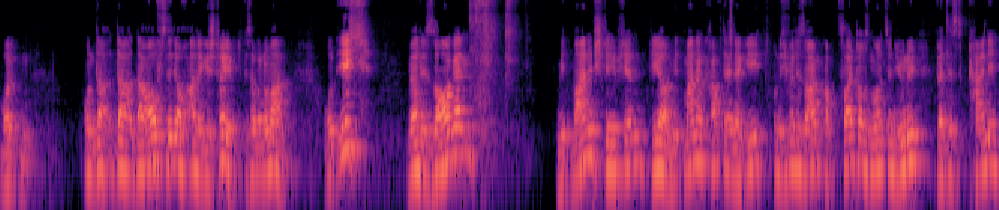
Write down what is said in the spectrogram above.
wollten. Und da, da, darauf sind auch alle gestrebt, ist aber normal. Und ich werde sorgen, mit meinen Stäbchen, hier, mit meiner Kraft der Energie, und ich würde sagen, ab 2019 Juni wird es keine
